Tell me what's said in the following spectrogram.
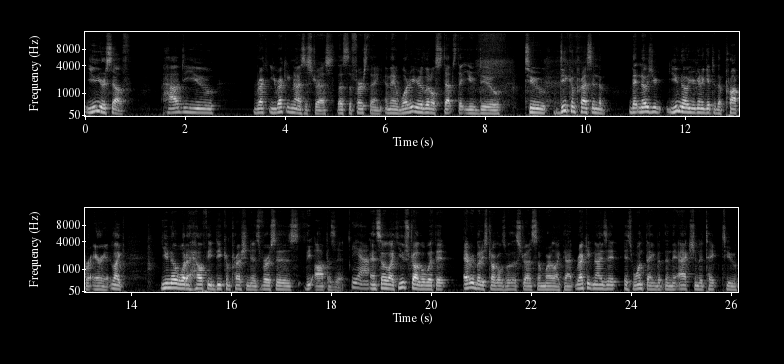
you yourself how do you rec- you recognize the stress? That's the first thing. And then what are your little steps that you do to decompress in the that knows you you know you're going to get to the proper area? Like you know what a healthy decompression is versus the opposite. Yeah. And so like you struggle with it everybody struggles with a stress somewhere like that. Recognize it is one thing, but then the action to take to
